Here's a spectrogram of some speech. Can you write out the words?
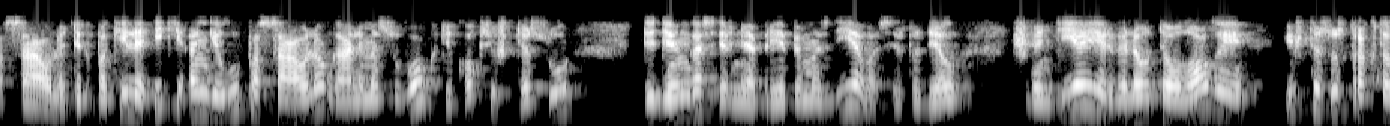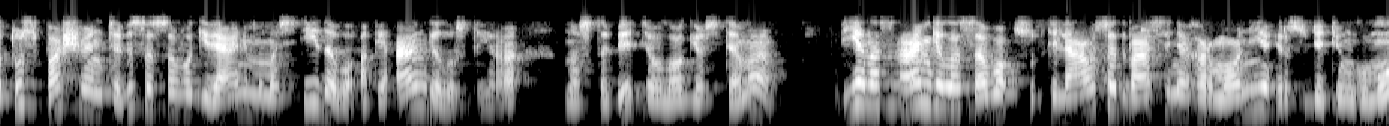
pasaulio, tik pakilę iki angelų pasaulio galime suvokti, koks iš tiesų didingas ir neapriepiamas Dievas. Ir todėl šventieji ir vėliau teologai ištisus traktatus pašventė visą savo gyvenimą mąstydavo apie angelus. Tai yra nuostabi teologijos tema. Vienas angelas savo subtiliausią dvasinę harmoniją ir sudėtingumu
